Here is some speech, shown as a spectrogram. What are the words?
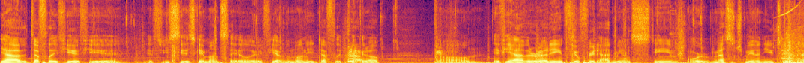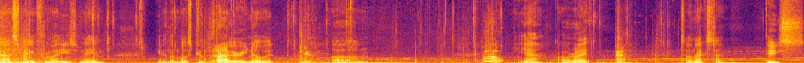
yeah, definitely if you if you if you see this game on sale or if you have the money, definitely pick it up. Um, if you have it already, feel free to add me on Steam or message me on YouTube and ask me for my username, even though most people probably already know it. Um, yeah, alright. Till next time. Peace.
